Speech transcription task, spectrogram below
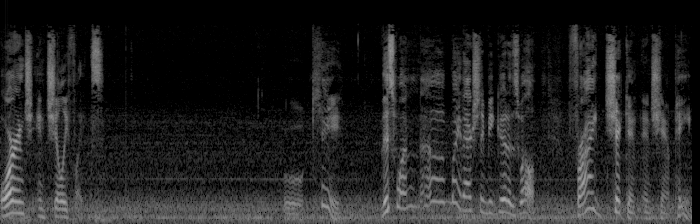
Orange and chili flakes. Okay. This one uh, might actually be good as well. Fried chicken and champagne.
